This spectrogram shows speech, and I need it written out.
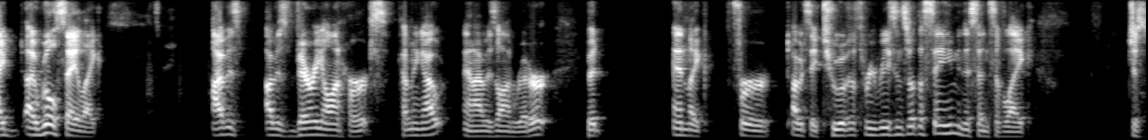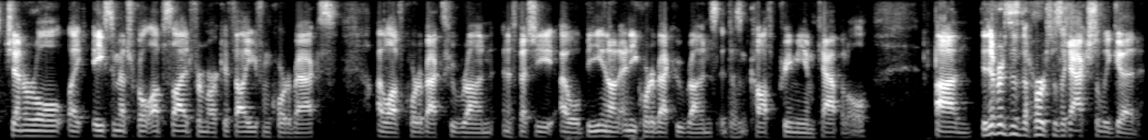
I, I will say like I was I was very on Hurts coming out and I was on Ridder, but and like for I would say two of the three reasons are the same in the sense of like just general like asymmetrical upside for market value from quarterbacks. I love quarterbacks who run, and especially I will be in on any quarterback who runs. It doesn't cost premium capital. Um, the difference is that Hurts was like actually good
